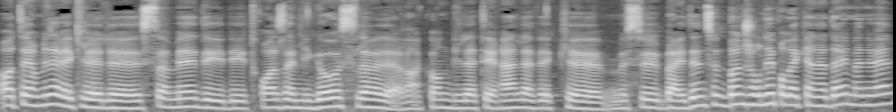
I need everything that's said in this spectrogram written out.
On termine avec le, sommet des, trois amigos, là, la rencontre bilatérale avec euh, M. Biden. C'est une bonne journée pour le Canada, Emmanuel?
